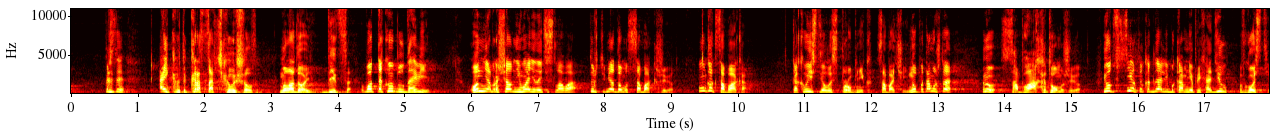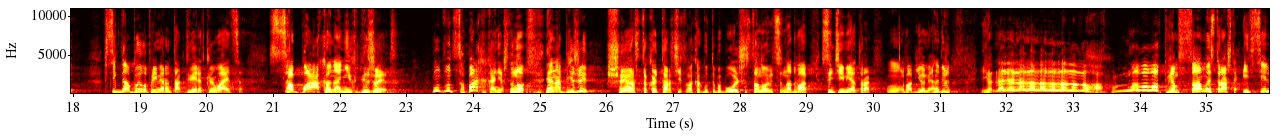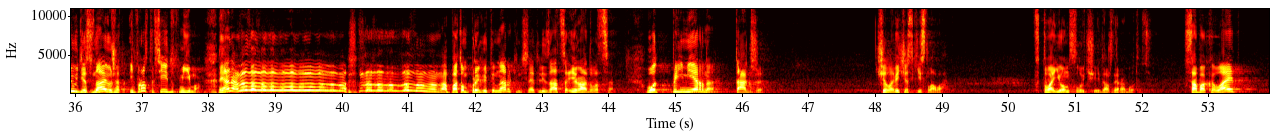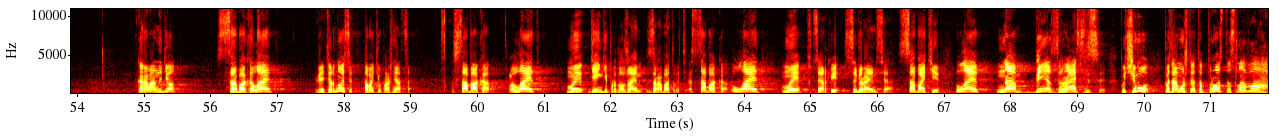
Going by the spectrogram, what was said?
Представьте, ай, какой-то красавчик вышел, молодой, биться. Вот такой был Давид. Он не обращал внимания на эти слова. Слушайте, у меня дома собака живет. Ну, как собака. Как выяснилось, пробник собачий. Ну, потому что, ну, собака дома живет. И вот все, кто когда-либо ко мне приходил в гости, всегда было примерно так. Дверь открывается, собака на них бежит. Ну, вот собака, конечно, но и она бежит, шерсть такая торчит, она как будто бы больше становится на 2 сантиметра в объеме. Она бежит, и прям самое страшное. И все люди знают уже, и просто все идут мимо. И она а потом прыгает им на руки, начинает лизаться и радоваться. Вот примерно так же человеческие слова в твоем случае должны работать. Собака лает, караван идет. Собака лает, ветер носит. Давайте упражняться. Собака лает, мы деньги продолжаем зарабатывать. Собака лает, мы в церкви собираемся. Собаки лают, нам без разницы. Почему? Потому что это просто слова.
